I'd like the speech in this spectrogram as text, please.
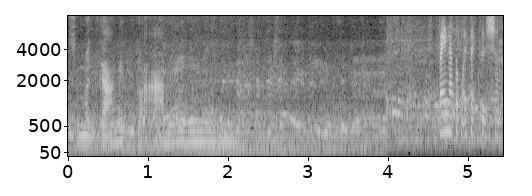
So magkamit ko amin. Ay, nato ko effective siya.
